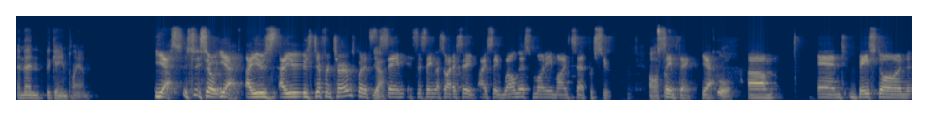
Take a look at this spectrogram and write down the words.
and then the game plan. Yes. So yeah, I use I use different terms, but it's yeah. the same. It's the same. So I say I say wellness, money, mindset, pursuit. Awesome. Same thing. Yeah. Cool. Um, and based on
